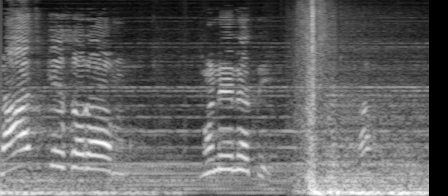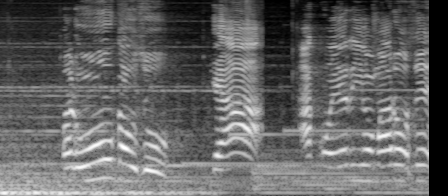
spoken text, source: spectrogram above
લાજ કે શરમ? મને નથી. હા? પણ હું કહું છું કે આ આખો એરિયો મારો છે.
